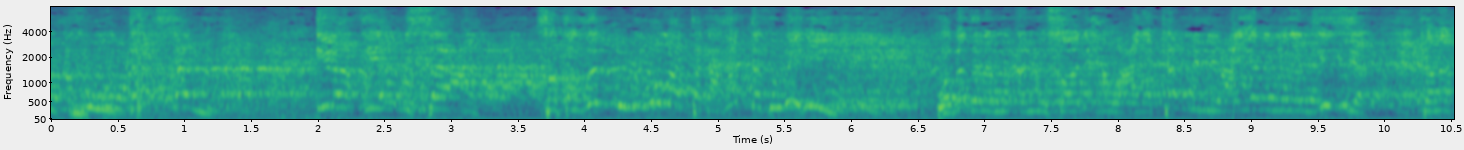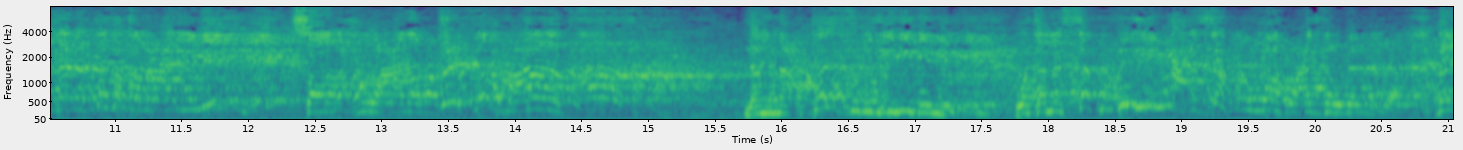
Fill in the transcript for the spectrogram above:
مكفور درسا إلى قيام الساعة. ستظل الأمم تتحدث به. وبدلا من أن يصالحه على كم معين من الجزية كما كان اتفق مع اليمين صالحه على الضعف أضعاف لما اعتزوا بدينهم وتمسكوا به أعزهم الله عز وجل. بل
